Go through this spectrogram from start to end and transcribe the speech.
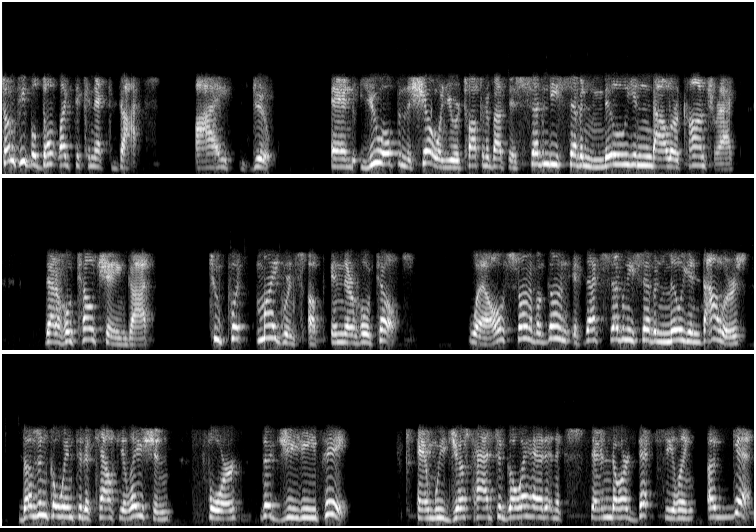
some people don't like to connect dots. I do. And you opened the show and you were talking about this $77 million contract that a hotel chain got to put migrants up in their hotels. Well, son of a gun, if that $77 million doesn't go into the calculation for the GDP, and we just had to go ahead and extend our debt ceiling again.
